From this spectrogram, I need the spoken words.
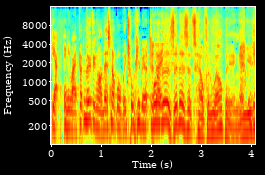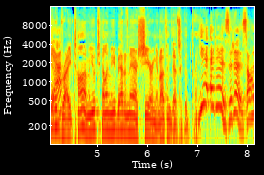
yeah. Anyway, but moving on. That's not what we're talking about today. Well, is. It is. It's health and well-being, and you yeah. had a great time. And you're telling me about it now, sharing it. I think that's a good thing. Yeah, it is. It is. Oh,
